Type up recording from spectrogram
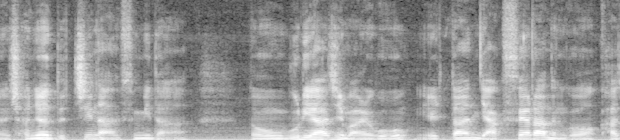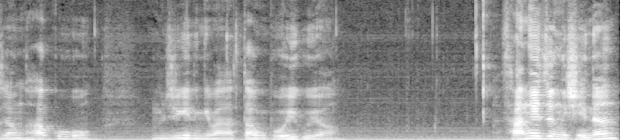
예, 전혀 늦지는 않습니다. 너무 무리하지 말고 일단 약세라는 거 가정하고 움직이는 게 맞았다고 보이고요. 상해 증시는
